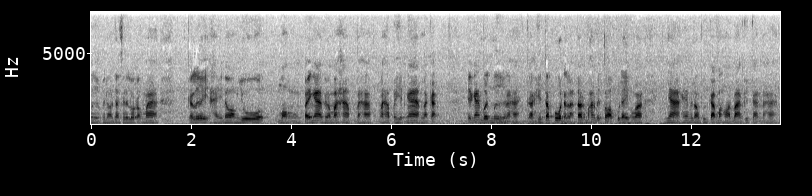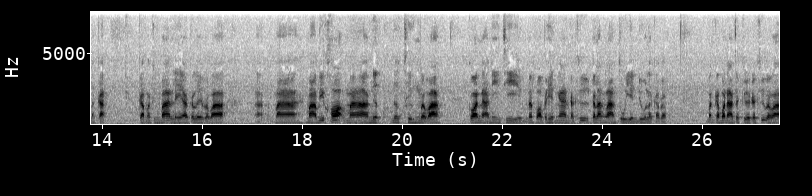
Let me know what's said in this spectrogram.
มือพี่น้องจังเสได็จรถออกมา ก็เลยให้น้องอยู่มองไปงานพี่น้องมาหับนะครับมาหับไปเฮ็ดงานแล้วก็เฮ็ดงานเบิดมือนะคะก็เห็นตะโพดนั่นแหละแต่ก็บ่ทันไปตอบผู้ใดเพราะว่ายากให้พี่น้องพิ่งกลับมาหอดบ้านคือกันนะคะแล้วก็กลับมาถึงบ้านแล้วก็เลยแบบว่ามามาวิเคราะห์มาเนึกนึกถึงแบบว่าก่อนหน้านี้ที่แม่ปอไปเฮ็ดงานก็คือกำลังล้างตู้เย็นอยู่แล้วก็แบบมันกับว่าน่าจะเกิดก็คือแบบว่า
